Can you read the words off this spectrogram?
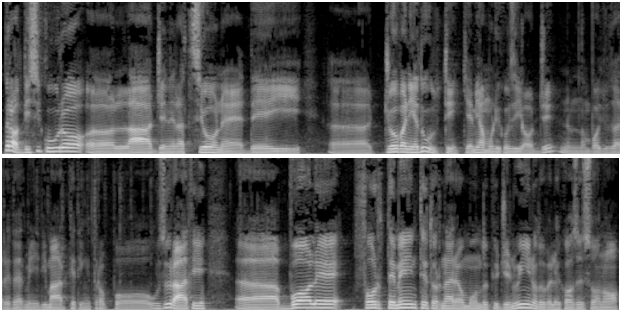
Però di sicuro uh, la generazione dei Uh, giovani adulti, chiamiamoli così oggi, non voglio usare termini di marketing troppo usurati, uh, vuole fortemente tornare a un mondo più genuino dove le cose sono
